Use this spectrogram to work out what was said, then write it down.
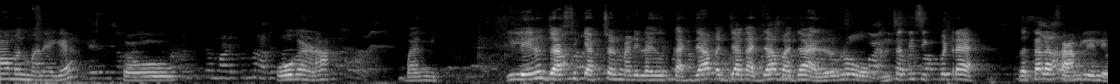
ಮಾಮನ ಮನೆಗೆ. ಸೊ ಹೋಗೋಣ. ಬನ್ನಿ. ಇಲ್ಲೇನು ಜಾಸ್ತಿ ಕ್ಯಾಪ್ಚರ್ ಮಾಡಿಲ್ಲ. ಇವ್ರು ಕಜ್ಜಾ ಬಜ್ಜಾ ಗಜ್ಜಾ ಬಜ್ಜಾ ಎಲ್ಲರೂ ಒಂದ್ಸತಿ ಸಿಕ್ಬಿಟ್ರೆ ಗೊತ್ತಲ್ಲ ಫ್ಯಾಮಿಲಿಲಿ?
